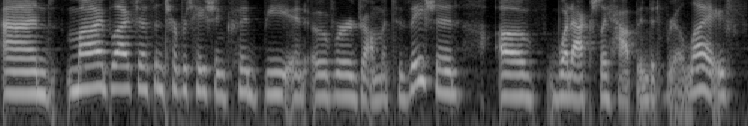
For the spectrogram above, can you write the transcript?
and my black dress interpretation could be an over dramatization of what actually happened in real life.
